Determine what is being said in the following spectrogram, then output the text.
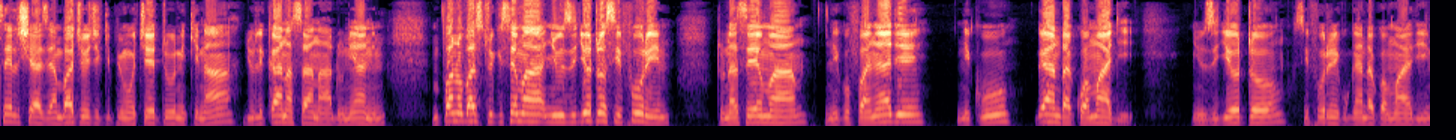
Celsius ambacho hichi kipimo chetu ni kinajulikana sana duniani. Mfano basi tukisema nyuzi joto sifuri tunasema ni kufanyaje? Ni kuganda kwa maji. Nyuzi joto sifuri ni kuganda kwa maji.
